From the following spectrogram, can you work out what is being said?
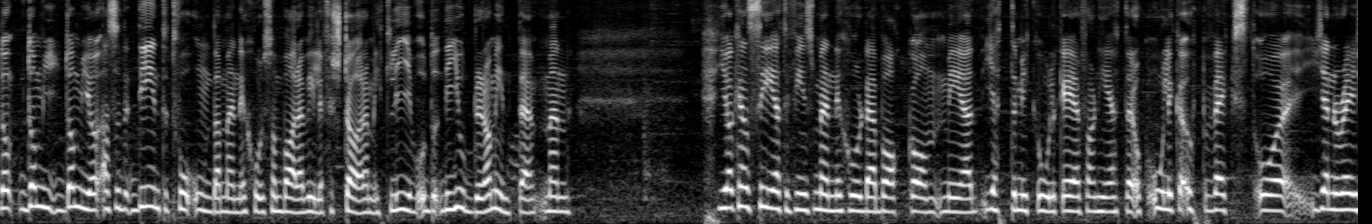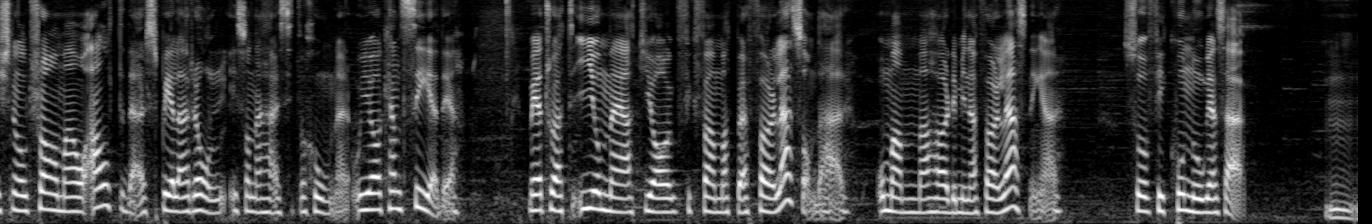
De, de, de gör, alltså det är inte två onda människor som bara ville förstöra mitt liv och det gjorde de inte men jag kan se att det finns människor där bakom med jättemycket olika erfarenheter och olika uppväxt och generational trauma och allt det där spelar roll i sådana här situationer och jag kan se det. Men jag tror att i och med att jag fick för mig att börja föreläsa om det här och mamma hörde mina föreläsningar så fick hon nog en så här Mm.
